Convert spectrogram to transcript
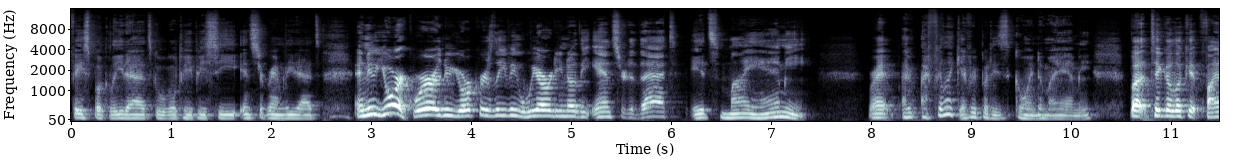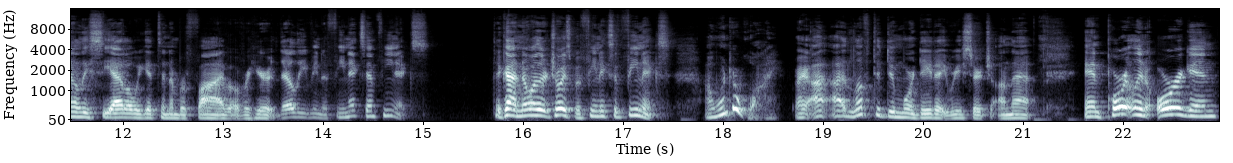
Facebook lead ads, Google PPC, Instagram lead ads. And New York, where are New Yorkers leaving? We already know the answer to that. It's Miami right? I, I, feel like everybody's going to Miami. But take a look at finally Seattle. We get to number five over here. They're leaving to Phoenix and Phoenix. They got no other choice but Phoenix and Phoenix. I wonder why, right? I, I'd love to do more data research on that. And Portland, Oregon,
